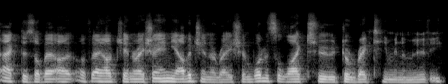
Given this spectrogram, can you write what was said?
actors of our, of our generation, any other generation. What is it like to direct him in a movie?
